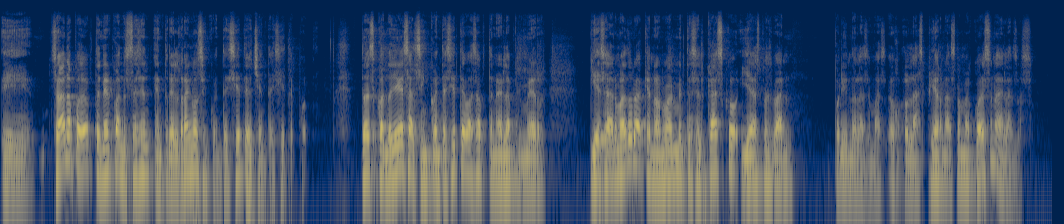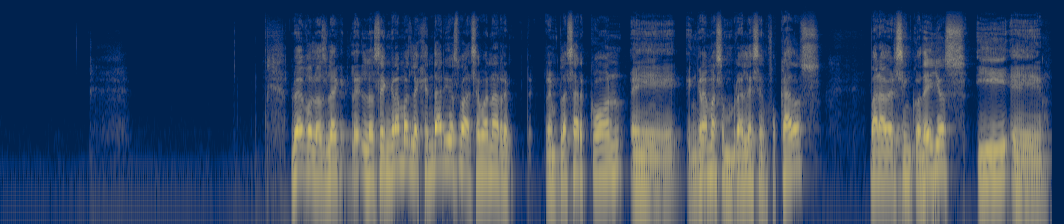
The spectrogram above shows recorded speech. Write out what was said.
Eh, se van a poder obtener cuando estés entre el rango 57 y 87. Entonces, cuando llegues al 57 vas a obtener la primera pieza de armadura, que normalmente es el casco, y ya después van poniendo las demás, o, las piernas, no me acuerdo, es una de las dos. Luego los, engramas legendarios se van a reemplazar con eh, engramas umbrales enfocados. Van a haber cinco de ellos y eh,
